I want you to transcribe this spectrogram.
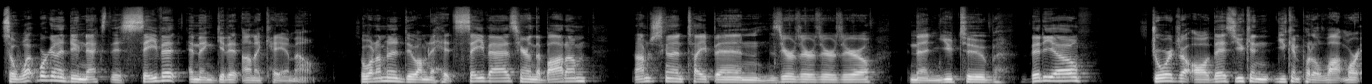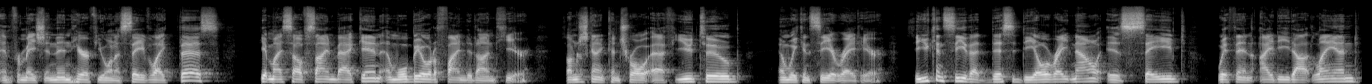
So what we're going to do next is save it and then get it on a KML. So what I'm going to do, I'm going to hit save as here in the bottom. And I'm just going to type in 0000 and then YouTube video Georgia, all this. You can you can put a lot more information in here if you want to save like this, get myself signed back in, and we'll be able to find it on here. So I'm just going to control F YouTube and we can see it right here. So you can see that this deal right now is saved within id.land.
